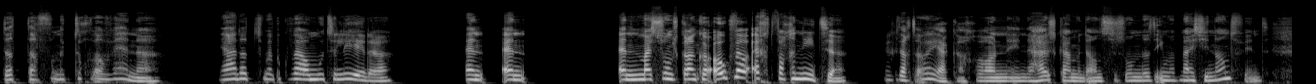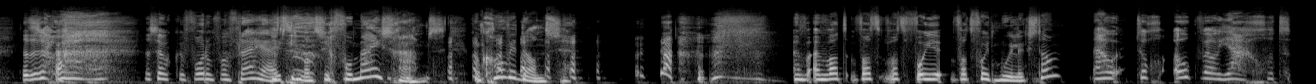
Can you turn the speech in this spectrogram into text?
dat, dat vond ik toch wel wennen. Ja, dat heb ik wel moeten leren. En, en, en, maar soms kan ik er ook wel echt van genieten. Ik dacht, oh ja, ik kan gewoon in de huiskamer dansen zonder dat iemand mij gênant vindt. Dat is ook, dat is ook een vorm van vrijheid. Dat iemand zich voor mij schaamt. Kan ik gewoon weer dansen. En, en wat, wat, wat, vond je, wat vond het moeilijkst dan? Nou, toch ook wel, ja, god.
